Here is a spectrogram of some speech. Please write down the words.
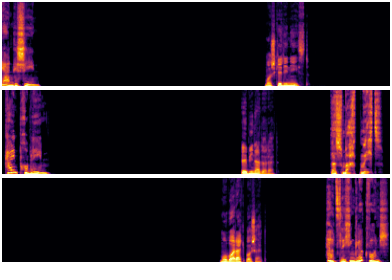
gern geschehen. مشکلی نیست. Kein Problem. عیبی ندارد. das macht nichts. مبارک باشد. Herzlichen Glückwunsch.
